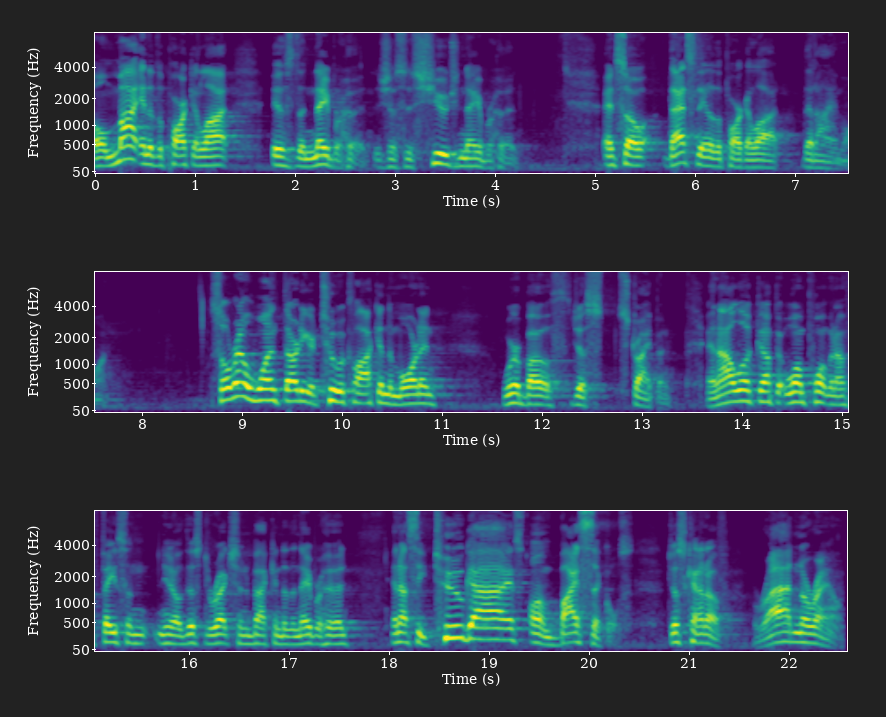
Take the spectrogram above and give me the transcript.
On my end of the parking lot, is the neighborhood. It's just this huge neighborhood. And so that's the end of the parking lot that I am on. So around 1.30 or 2 o'clock in the morning, we're both just striping. And I look up at one point when I'm facing, you know, this direction back into the neighborhood, and I see two guys on bicycles just kind of riding around.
